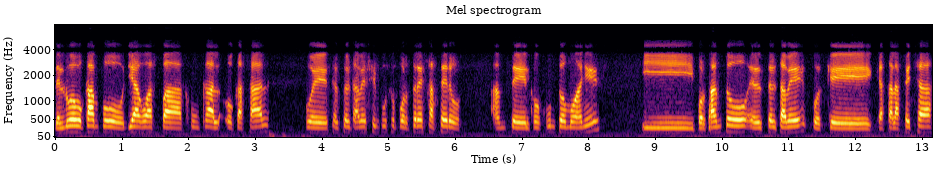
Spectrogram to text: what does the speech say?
del nuevo campo Yago Aspas Juncal o Casal, pues el Celta B se impuso por 3 a 0 ante el conjunto moañés y por tanto el Celta B pues que, que hasta la fecha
